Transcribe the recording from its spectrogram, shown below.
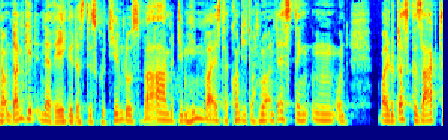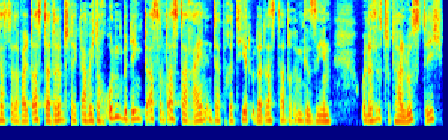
Na, und dann geht in der Regel das Diskutieren los, war mit dem Hinweis, da konnte ich doch nur an das denken und weil du das gesagt hast oder weil das da drin steckt, habe ich doch unbedingt das und das da rein interpretiert oder das da drin gesehen. Und das ist total lustig,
